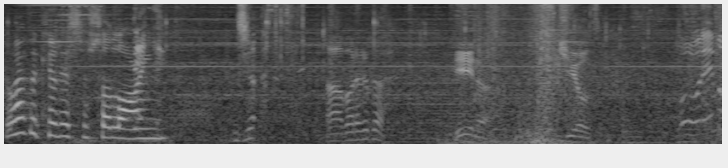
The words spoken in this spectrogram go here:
Do I have to kill this Soloring? じゃ暴れるかいいな付き合うぜ俺も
